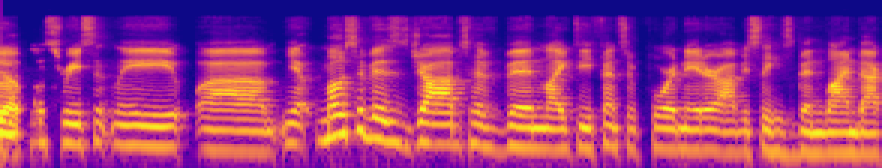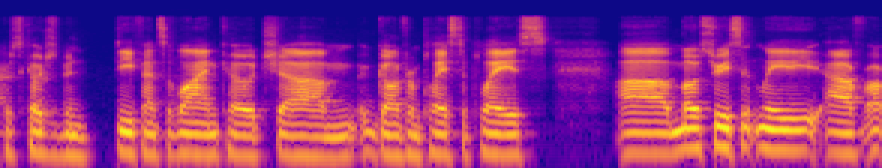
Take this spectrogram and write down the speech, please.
yep. Most recently, um, you know, most of his jobs have been like defensive coordinator. Obviously, he's been linebackers coach, He's been defensive line coach, um, going from place to place. Uh, most recently, uh,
